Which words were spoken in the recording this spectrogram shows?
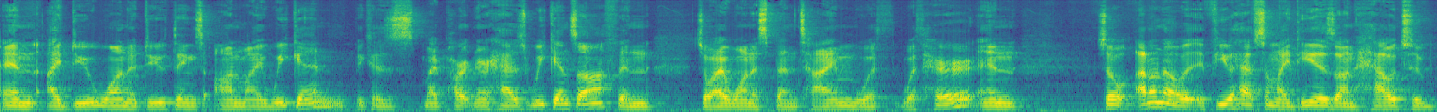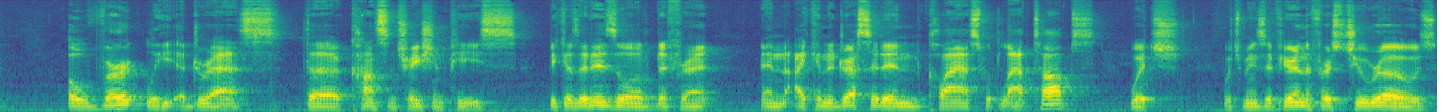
And I do want to do things on my weekend because my partner has weekends off. And so I want to spend time with, with her. And so I don't know if you have some ideas on how to overtly address the concentration piece because it is a little different. And I can address it in class with laptops, which which means if you're in the first two rows,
